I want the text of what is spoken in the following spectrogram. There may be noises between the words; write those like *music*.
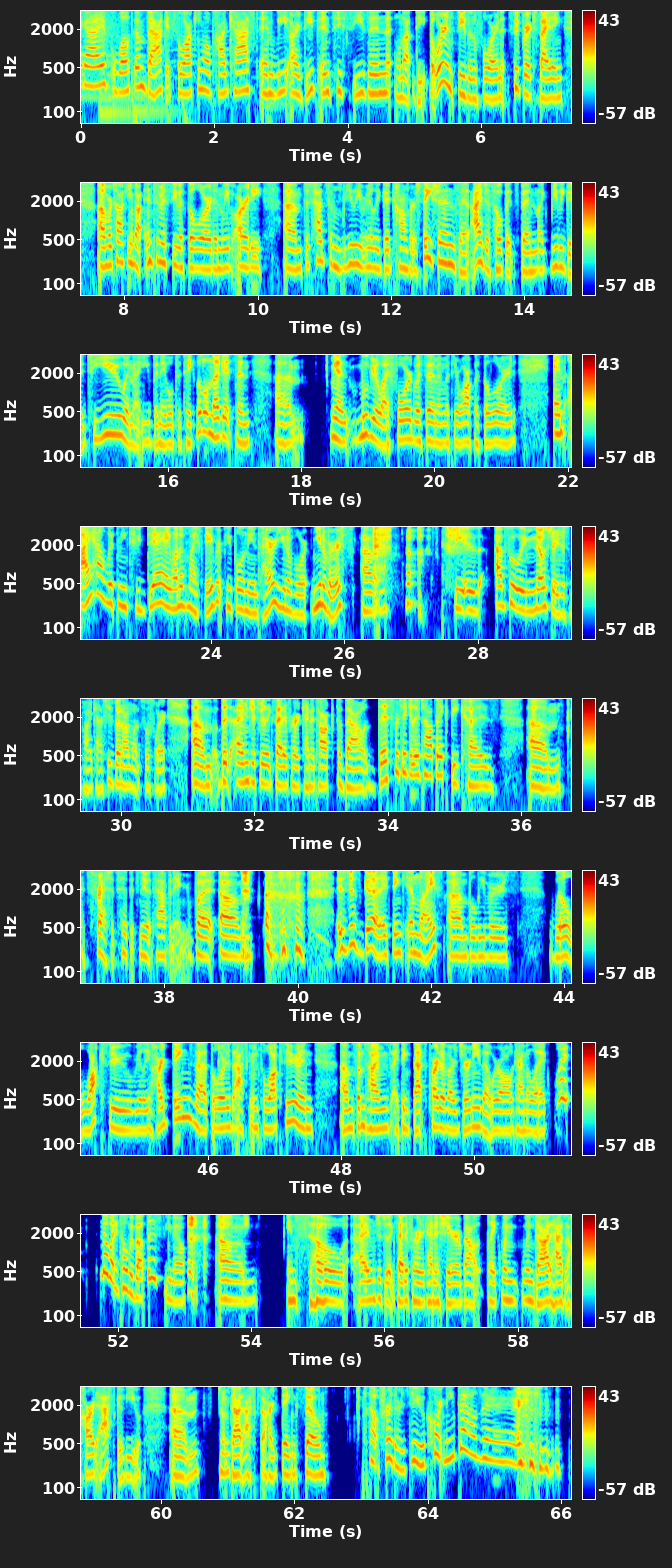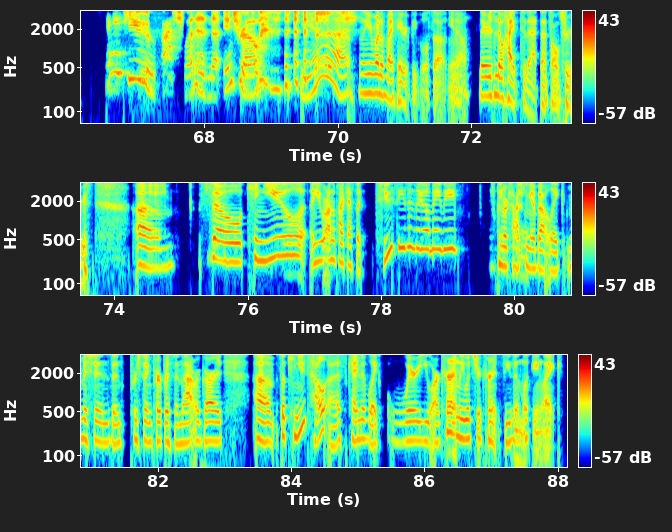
Hi, guys. Welcome back. It's the Walking Well podcast, and we are deep into season, well, not deep, but we're in season four, and it's super exciting. Um, we're talking about intimacy with the Lord, and we've already um, just had some really, really good conversations. And I just hope it's been like really good to you and that you've been able to take little nuggets and, um, man, move your life forward with them and with your walk with the Lord. And I have with me today one of my favorite people in the entire universe. Um, she is absolutely no stranger to the podcast. She's been on once before. Um, but I'm just really excited for her to kind of talk about this particular topic because um, it's fresh, it's hip, it's new, it's happening. But um, *laughs* it's just good. I think in life, um, believers will walk through really hard things that the Lord is asking them to walk through. And um, sometimes I think that's part of our journey that we're all kind of like, what? Nobody told me about this, you know? *laughs* and so I'm just really excited for her to kind of share about like when, when God has a hard ask of you, um, when God asks a hard thing. So without further ado, Courtney Bowser. *laughs* Thank you. Gosh, what an intro. *laughs* yeah. Well, you're one of my favorite people. So, you know, there's no hype to that. That's all truth. Um, so can you, you were on the podcast like two seasons ago, maybe? And we're talking so. about like missions and pursuing purpose in that regard. Um, so can you tell us kind of like where you are currently? What's your current season looking like?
